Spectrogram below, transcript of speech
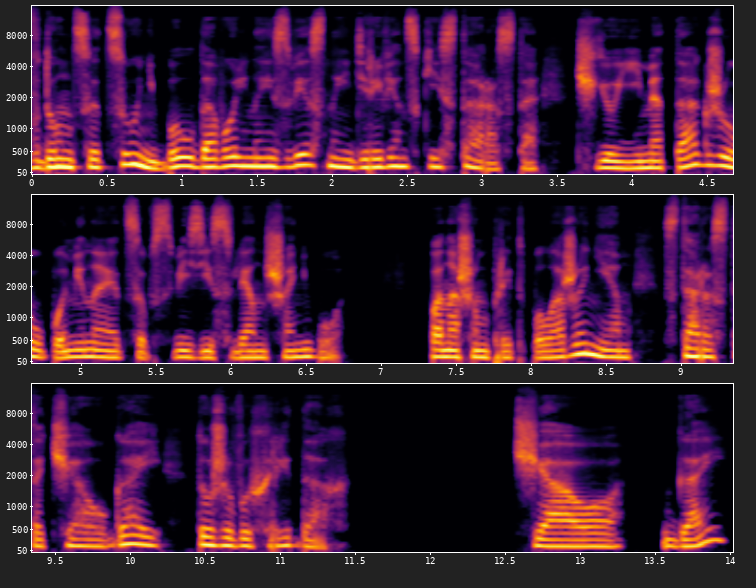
в Дунцицунь был довольно известный деревенский староста, чье имя также упоминается в связи с Лян Шаньбо. По нашим предположениям, староста Чао Гай тоже в их рядах. «Чао Гай?»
